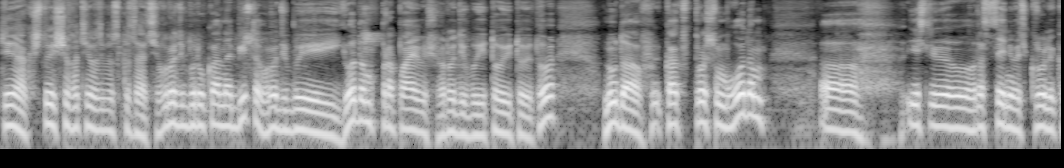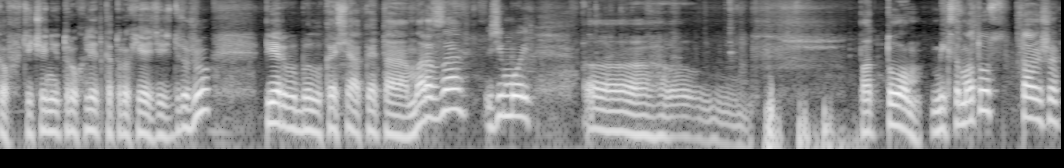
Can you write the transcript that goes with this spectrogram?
Так, что еще хотелось бы сказать? Вроде бы рука набита, вроде бы йодом пропаиваешь, вроде бы и то, и то, и то. Ну да, как с прошлым годом, э, если расценивать кроликов в течение трех лет, которых я здесь держу, Первый был косяк, это мороза зимой. Э, потом миксоматоз также,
